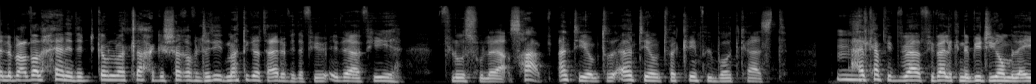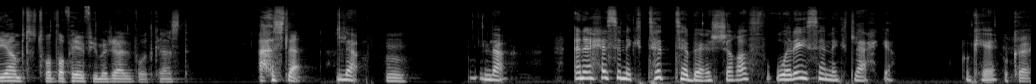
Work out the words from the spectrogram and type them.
إن بعض الأحيان إذا قبل ما تلاحق الشغف الجديد ما تقدر تعرف إذا في إذا فيه فلوس ولا لا. صعب. أنت يوم أنت يوم تفكرين في البودكاست. مم. هل كان في في بالك إنه بيجي يوم من الأيام تتوظفين في مجال البودكاست؟ أحس لا. لا. مم. لا. أنا أحس إنك تتبع الشغف وليس إنك تلاحقه. okay؟ okay.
